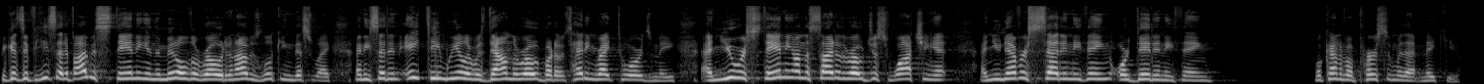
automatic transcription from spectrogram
Because if he said, if I was standing in the middle of the road and I was looking this way, and he said an 18 wheeler was down the road, but it was heading right towards me, and you were standing on the side of the road just watching it, and you never said anything or did anything, what kind of a person would that make you?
